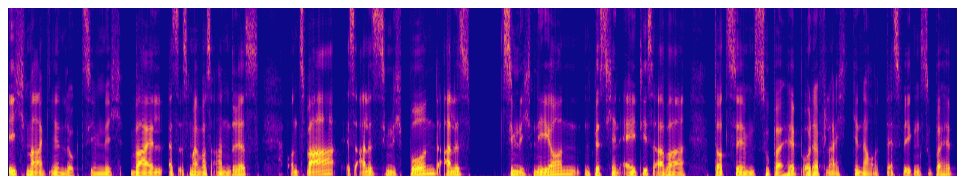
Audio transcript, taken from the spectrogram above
Ich mag ihren Look ziemlich, weil es ist mal was anderes. Und zwar ist alles ziemlich bunt, alles ziemlich neon, ein bisschen 80s, aber trotzdem super hip oder vielleicht genau deswegen super hip.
